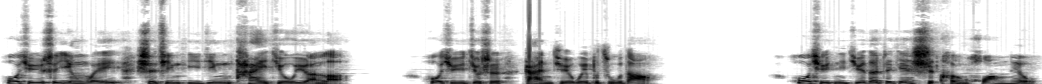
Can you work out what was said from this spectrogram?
或许是因为事情已经太久远了，或许就是感觉微不足道，或许你觉得这件事很荒谬，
